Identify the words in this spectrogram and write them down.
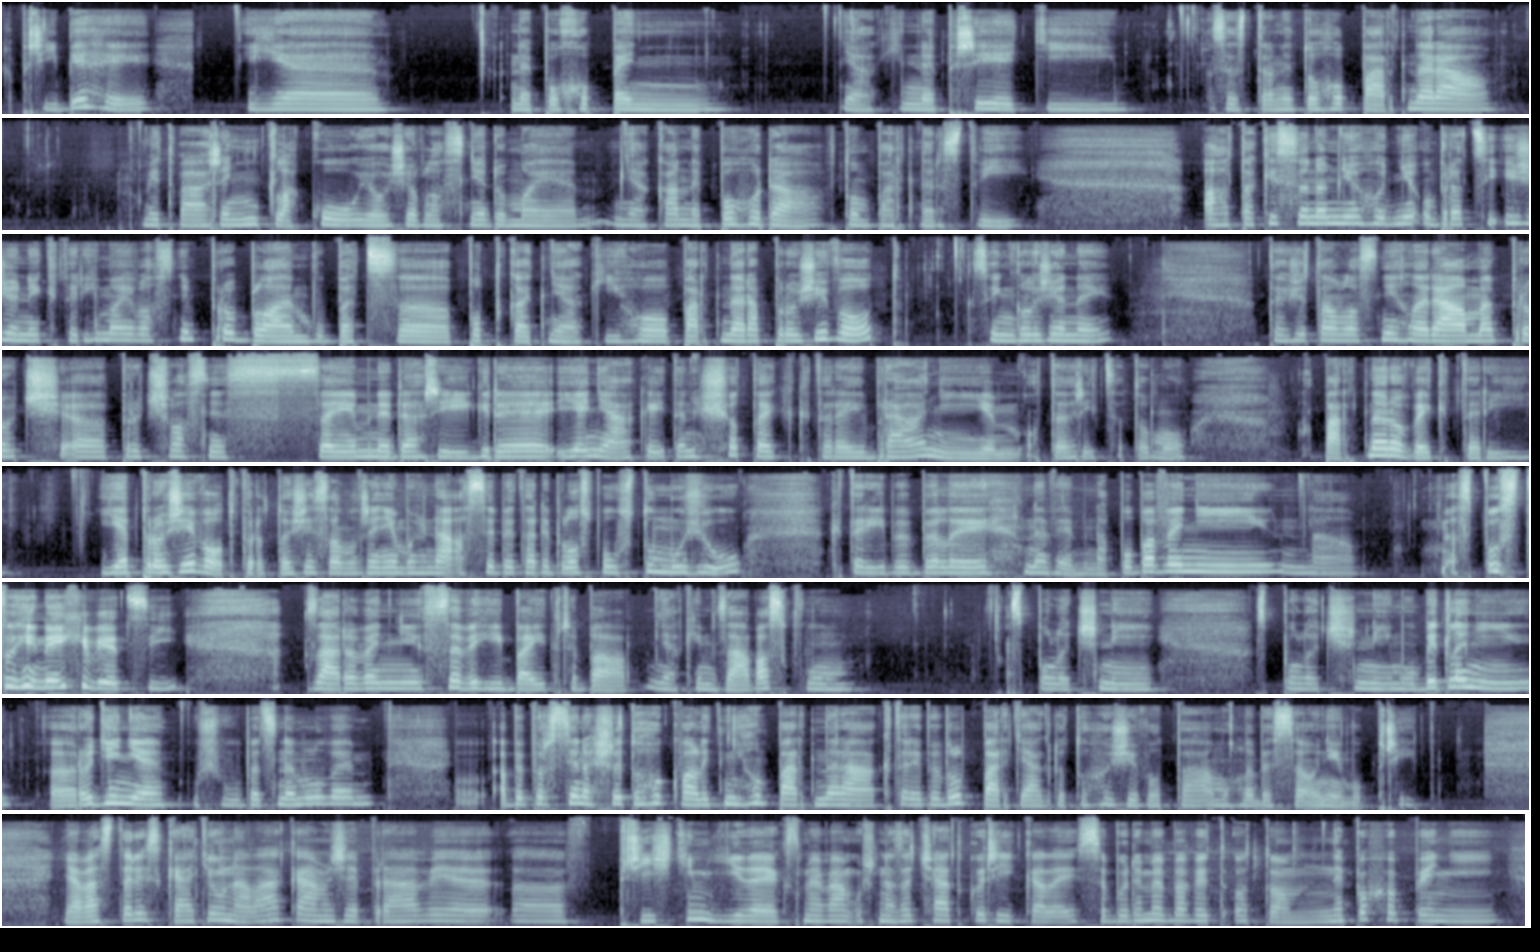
příběhy, je nepochopení, nějaký nepřijetí ze strany toho partnera, vytváření tlaku, jo, že vlastně doma je nějaká nepohoda v tom partnerství. A taky se na mě hodně obrací i ženy, které mají vlastně problém vůbec potkat nějakého partnera pro život, single ženy, takže tam vlastně hledáme, proč, eh, proč vlastně se jim nedaří, kde je nějaký ten šotek, který brání jim otevřít se tomu partnerovi, který je pro život, protože samozřejmě možná asi by tady bylo spoustu mužů, který by byli, nevím, na pobavení, na, na spoustu jiných věcí. Zároveň se vyhýbají třeba nějakým závazkům, společný, společnému bydlení, eh, rodině, už vůbec nemluvím, aby prostě našli toho kvalitního partnera, který by byl parťák do toho života a mohli by se o něj opřít. Já vás tady s Káťou nalákám, že právě uh, v příštím díle, jak jsme vám už na začátku říkali, se budeme bavit o tom nepochopení,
